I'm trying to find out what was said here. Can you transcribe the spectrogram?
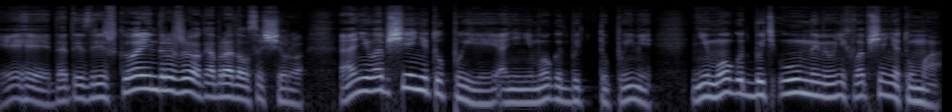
эй, да ты зришь корень, дружок!» — обрадовался Щуро. «Они вообще не тупые, они не могут быть тупыми, не могут быть умными, у них вообще нет ума.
